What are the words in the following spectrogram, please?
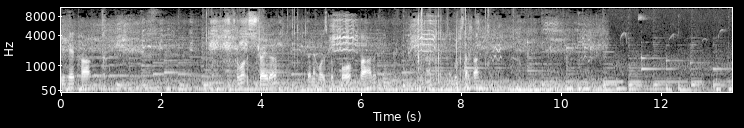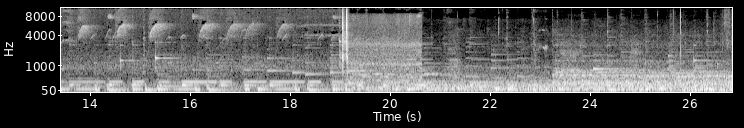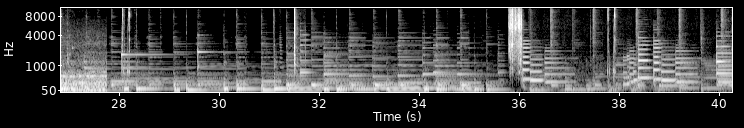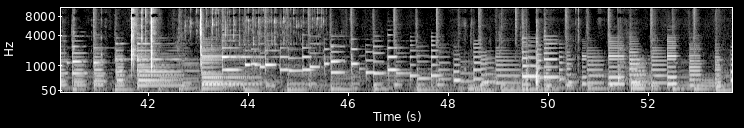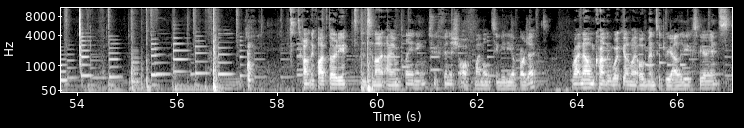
Haircut. It's a lot straighter than it was before, but I don't think it looks that bad. 5.30 and tonight I am planning to finish off my multimedia project. Right now I'm currently working on my augmented reality experience.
